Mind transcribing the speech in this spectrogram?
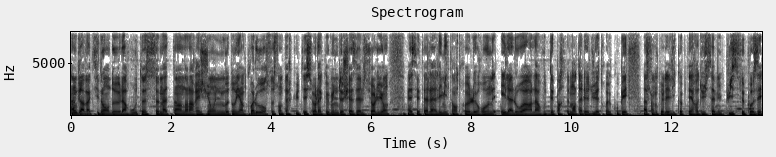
Un grave accident de la route ce matin dans la région. Une moto et un poids lourd se sont percutés sur la commune de Chazelle sur Lyon. C'est à la limite entre le Rhône et la Loire. La route départementale a dû être coupée afin que l'hélicoptère du SAMU puisse se poser.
